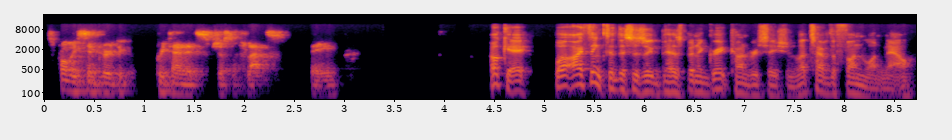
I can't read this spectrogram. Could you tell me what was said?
It's probably simpler to pretend it's just a flat thing. Okay, well, I think that this is a, has been a great conversation. Let's have the fun one now.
